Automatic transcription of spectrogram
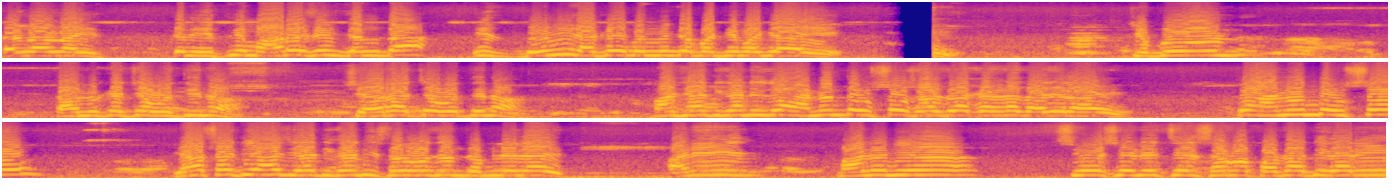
करणार नाहीत. तर इथली महाराष्ट्राची जनता ही दोन्ही ठाकरे बंधूंच्या पाठीमागे आहे. चिपळूण तालुक्याच्या वतीनं शहराच्या वतीनं आज या ठिकाणी जो आनंद उत्सव साजरा करण्यात आलेला आहे तो आनंद उत्सव यासाठी आज या ठिकाणी सर्वजण जमलेले आहेत. आणि माननीय शिवसेनेचे सर्व पदाधिकारी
